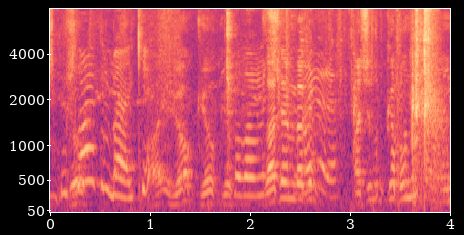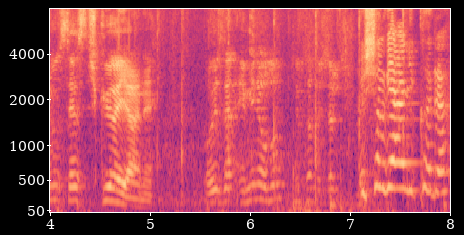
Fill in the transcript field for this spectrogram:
Çıkmışlardır belki. Hayır yok yok yok. Babamın Zaten çıktığına bakın göre. açılıp kapanırsa onun ses çıkıyor yani. O yüzden emin olun kimse dışarı çıkmıyor. Işıl gel yukarı.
